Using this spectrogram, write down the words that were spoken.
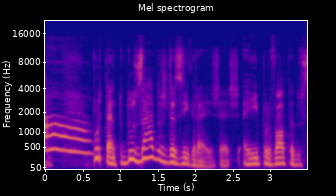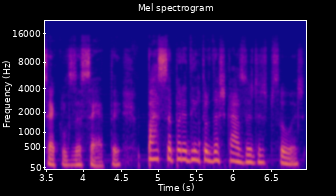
Ah! Portanto, dos adros das igrejas, aí por volta do século XVII, passa para dentro das casas das pessoas.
